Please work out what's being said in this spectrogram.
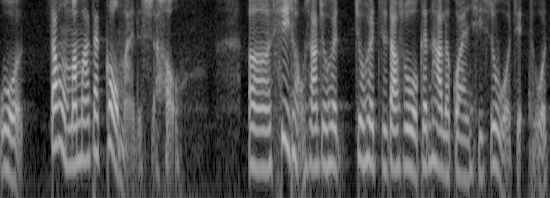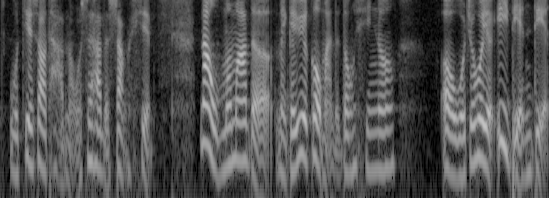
我当我妈妈在购买的时候。呃，系统上就会就会知道说，我跟他的关系是我介我我介绍他呢，我是他的上线。那我妈妈的每个月购买的东西呢，呃，我就会有一点点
